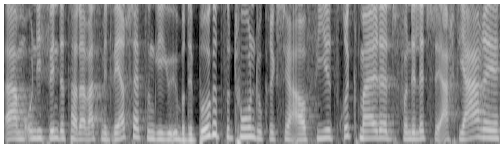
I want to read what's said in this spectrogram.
Ähm, und ich finde, das hat auch was mit Wertschätzung gegenüber den Bürger zu tun. Du kriegst ja auch viel zurückgemeldet von den letzten acht Jahren,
